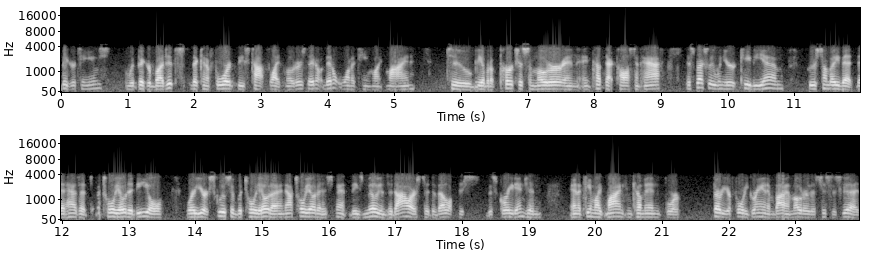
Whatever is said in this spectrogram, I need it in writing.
bigger teams with bigger budgets that can afford these top flight motors. They don't they don't want a team like mine to be able to purchase a motor and, and cut that cost in half, especially when you're KBM who's somebody that that has a, a Toyota deal where you're exclusive with Toyota, and now Toyota has spent these millions of dollars to develop this this great engine, and a team like mine can come in for thirty or forty grand and buy a motor that's just as good.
